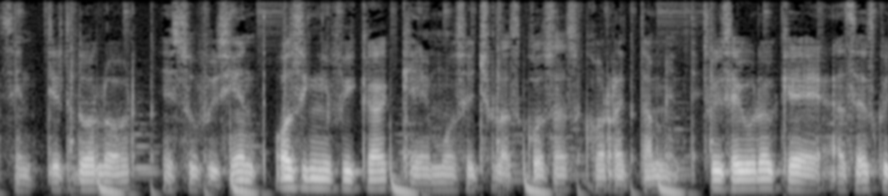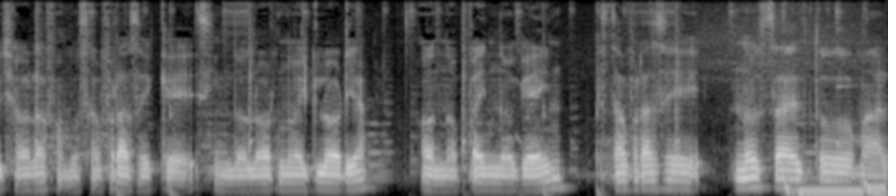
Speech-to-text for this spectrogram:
sentir dolor es suficiente o significa que hemos hecho las cosas correctamente. Estoy seguro que has escuchado la famosa frase que sin dolor no hay gloria o no pain no gain. Esta frase no está del todo mal,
